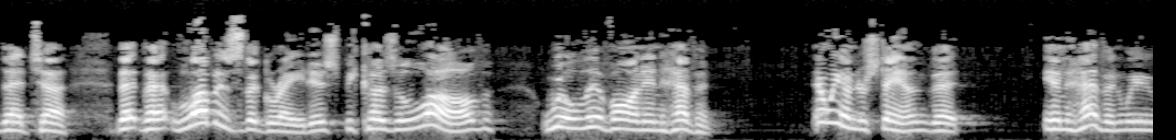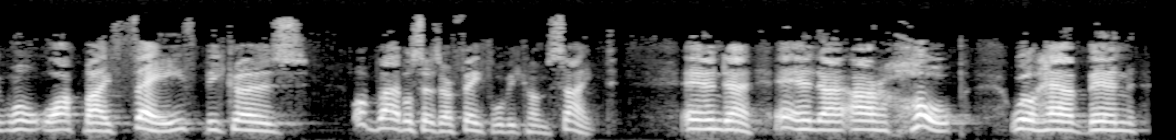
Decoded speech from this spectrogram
that, uh, that, that love is the greatest because love will live on in heaven. Now we understand that in heaven we won't walk by faith because, well, the Bible says our faith will become sight. And, uh, and uh, our hope will have been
